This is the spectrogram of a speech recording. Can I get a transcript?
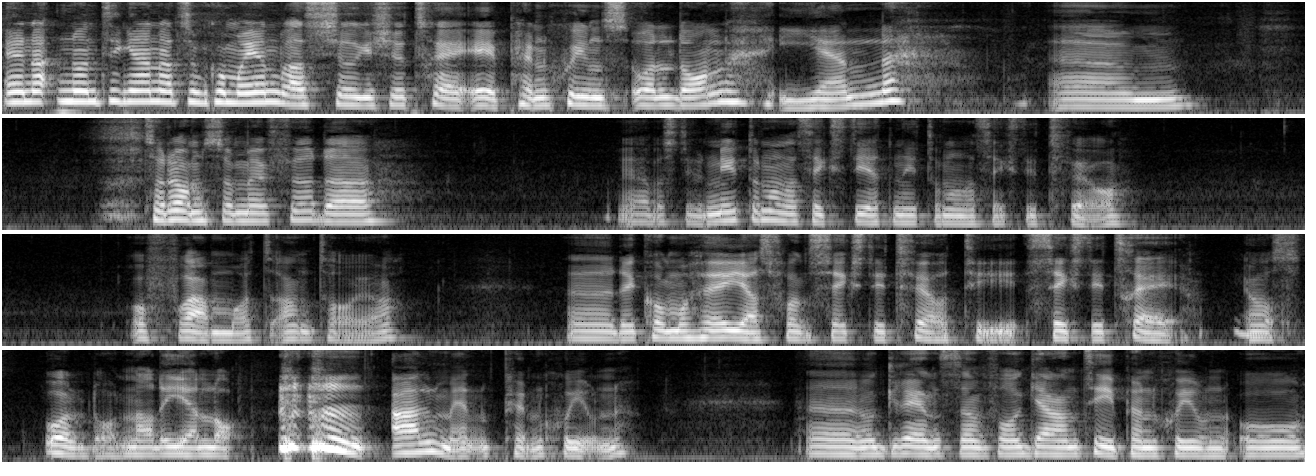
En, någonting annat som kommer ändras 2023 är pensionsåldern igen. Um, så de som är födda ja, vad stod det? 1961, 1962 och framåt antar jag. Eh, Det kommer höjas från 62 till 63 års ålder när det gäller allmän pension. Eh, Och gränsen för garantipension och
